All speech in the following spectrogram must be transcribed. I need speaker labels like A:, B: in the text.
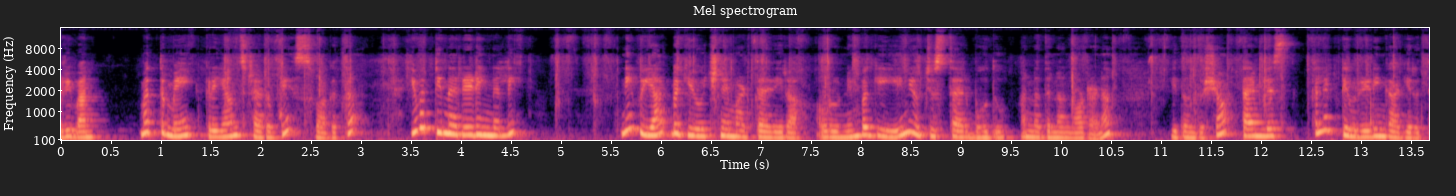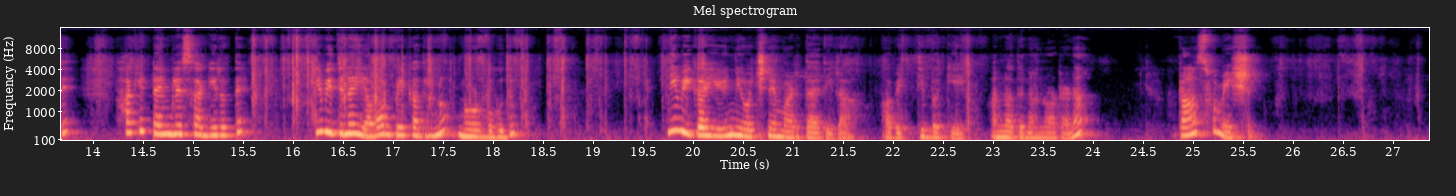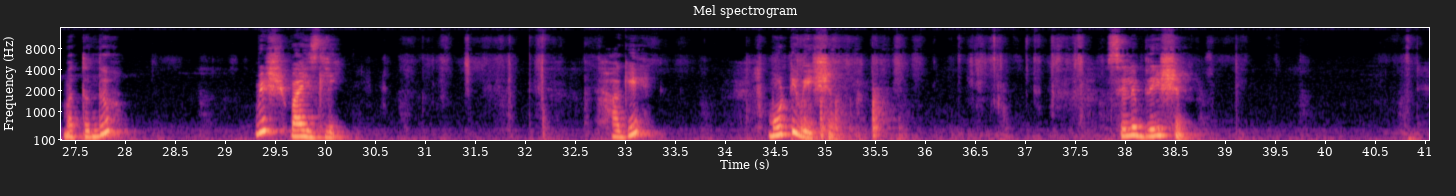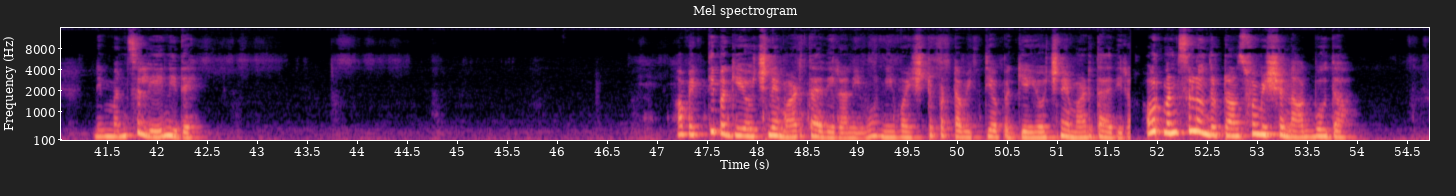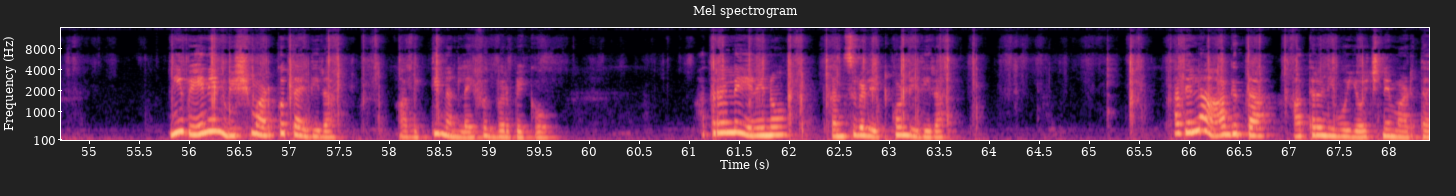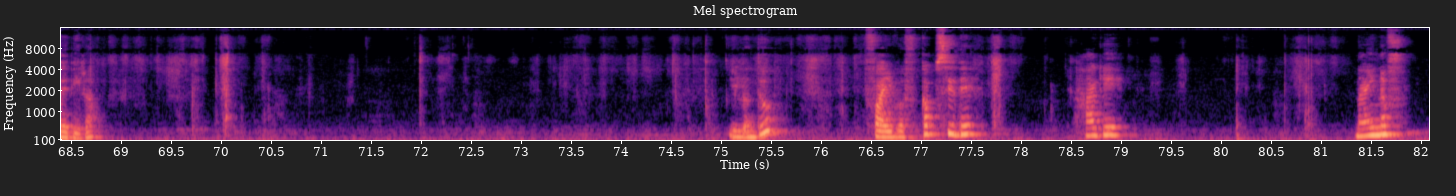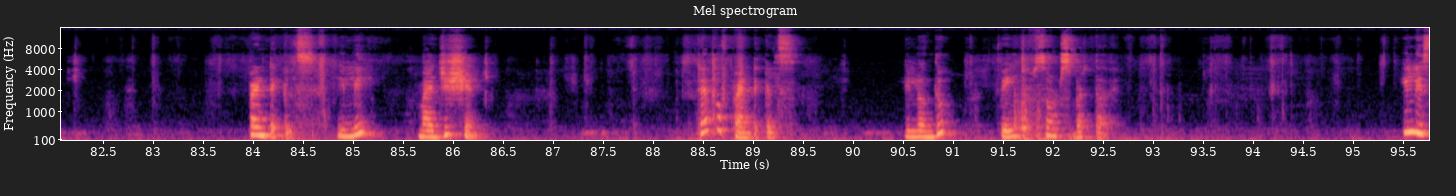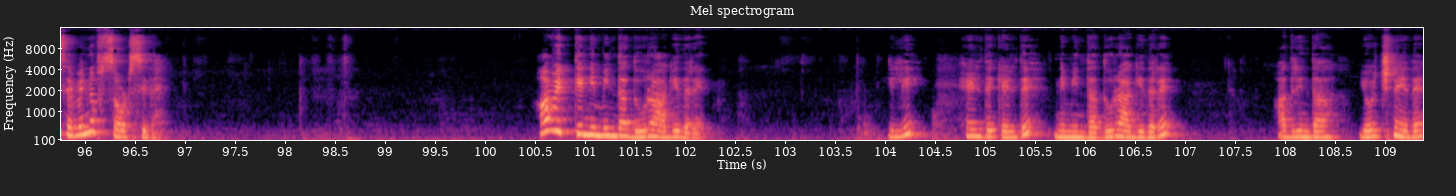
A: Every one ಮತ್ತೊಮ್ಮೆ ಕ್ರೇಯಾನ್ ಸ್ಟಾರೋಗೆ ಸ್ವಾಗತ. ಇವತ್ತಿನ ರೀಡಿಂಗ್ನಲ್ಲಿ ನೀವು ಯಾರ ಬಗ್ಗೆ ಯೋಚನೆ ಮಾಡ್ತಾ ಇದ್ದೀರಾ? ಅವರು ನಿಮ್ಮ ಬಗ್ಗೆ ಏನು ಯೋಚಿಸ್ತಾ ಇರಬಹುದು ಅನ್ನೋದನ್ನು ನೋಡೋಣ. ಇದೊಂದು ಶಾರ್ಟ್, ಟೈಮ್ಲೆಸ್, ಕಲೆಕ್ಟಿವ್ ರೀಡಿಂಗ್ ಆಗಿರುತ್ತೆ. ಹಾಗೆ ಟೈಮ್ಲೆಸ್ ಆಗಿರುತ್ತೆ. ನೀವು ಇದನ್ನು ಯಾವಾಗ ಬೇಕಾದ್ರೂ ನೋಡಬಹುದು. ನೀವೀಗ ಏನು ಯೋಚನೆ ಮಾಡ್ತಾ ಇದ್ದೀರಾ ಆ ವ್ಯಕ್ತಿ ಬಗ್ಗೆ ಅನ್ನೋದನ್ನು ನೋಡೋಣ. ಟ್ರಾನ್ಸ್ಫಾರ್ಮೇಷನ್. ಮತ್ತೊಂದು ವಿಶ್ ವೈಸ್ಲಿ. ಹಾಗೆ ಮೋಟಿವೇಶನ್ ಸೆಲೆಬ್ರೇಷನ್. ನಿಮ್ಮ ಮನಸ್ಸಲ್ಲಿ ಏನಿದೆ? ಆ ವ್ಯಕ್ತಿ ಬಗ್ಗೆ ಯೋಚನೆ ಮಾಡ್ತಾ ಇದ್ದೀರಾ ನೀವು? ನೀವು ಇಷ್ಟಪಟ್ಟ ವ್ಯಕ್ತಿಯ ಬಗ್ಗೆ ಯೋಚನೆ ಮಾಡ್ತಾ ಇದ್ದೀರಾ? ಅವ್ರ ಮನಸ್ಸಲ್ಲಿ ಒಂದು ಟ್ರಾನ್ಸ್ಫಾರ್ಮೇಷನ್ ಆಗ್ಬೋದಾ? ನೀವೇನೇನು ವಿಶ್ ಮಾಡ್ಕೋತಾ ಇದ್ದೀರಾ? ಆ ವ್ಯಕ್ತಿ ನನ್ನ ಲೈಫಿಗೆ ಬರಬೇಕು. ಅದರಲ್ಲೇ ಏನೇನೋ ಕನಸುಗಳು ಇಟ್ಕೊಂಡಿದ್ದೀರಾ? ಅದೆಲ್ಲ ಆಗುತ್ತಾ? ಆ ಥರ ನೀವು ಯೋಚನೆ ಮಾಡ್ತಾ ಇದ್ದೀರಾ? ಇಲ್ಲೊಂದು ಫೈವ್ ಆಫ್ ಕಪ್ಸ್ ಇದೆ. ಹಾಗೆ ನೈನ್ ಆಫ್ ಪೆಂಟಕಲ್ಸ್ ಇಲ್ಲಿ ಮ್ಯಾಜಿಷಿಯನ್ ಟೆನ್ ಆಫ್ ಪ್ಯಾಂಟಿಕಲ್ಸ್ ಇಲ್ಲೊಂದು ಪೇಜ್ ಆಫ್ ಸಾಟ್ಸ್ ಬರ್ತದೆ. ಇಲ್ಲಿ ಸೆವೆನ್ ಆಫ್ ಸಾಟ್ಸ್ ಇದೆ. ಆ ವ್ಯಕ್ತಿ ನಿಮ್ಮಿಂದ ದೂರ ಆಗಿದ್ದಾರೆ ಇಲ್ಲಿ ಹೇಳ್ದೆ ಕೇಳ್ದೆ ನಿಮ್ಮಿಂದ ದೂರ ಆಗಿದ್ದಾರೆ ಅದರಿಂದ ಯೋಚನೆ ಇದೆ.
